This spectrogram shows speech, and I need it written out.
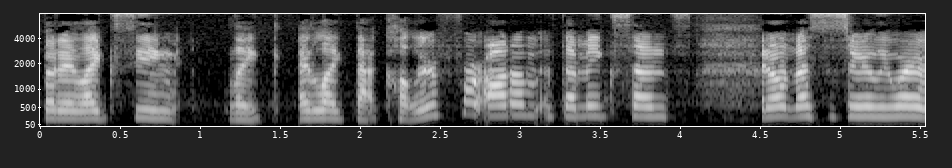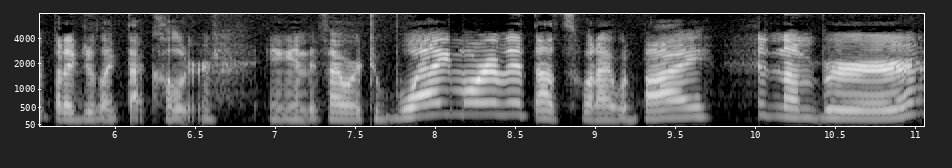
but I like seeing like I like that color for autumn if that makes sense. I don't necessarily wear it, but I do like that color. And if I were to buy more of it, that's what I would buy. Number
